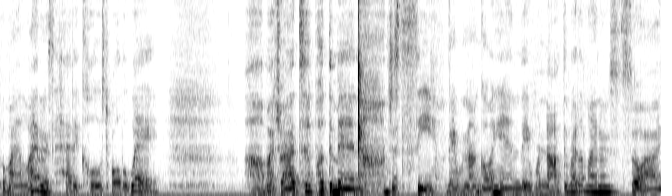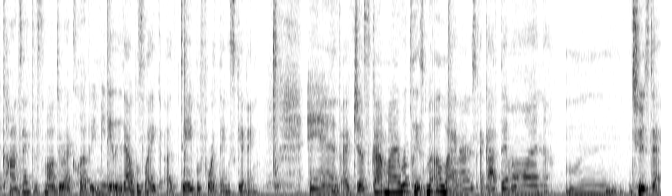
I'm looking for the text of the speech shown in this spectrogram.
but my aligners had it closed all the way. Um, I tried to put them in just to see. They were not going in. They were not the right aligners. So I contacted Smile Direct Club immediately. That was like a day before Thanksgiving and I just got my replacement aligners. I got them on um, Tuesday.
